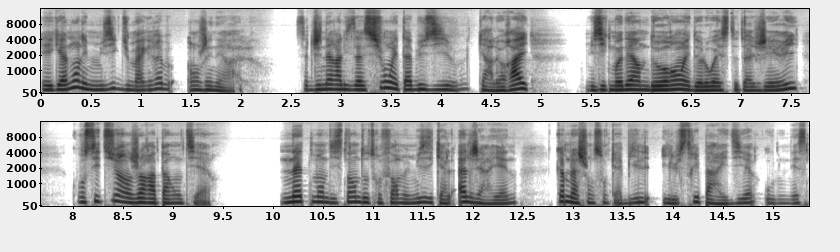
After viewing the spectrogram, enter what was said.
et également les musiques du Maghreb en général. Cette généralisation est abusive, car le rail, musique moderne d'Oran et de l'ouest d'Algérie, constitue un genre à part entière, nettement distinct d'autres formes musicales algériennes, comme la chanson kabyle illustrée par Edir ou Lounès.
